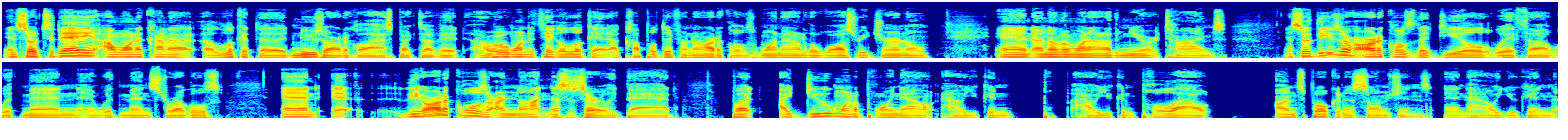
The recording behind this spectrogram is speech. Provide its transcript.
And so today I want to kind of uh, look at the news article aspect of it. I want to take a look at a couple different articles, one out of the Wall Street Journal and another one out of the New York Times. And so these are articles that deal with uh, with men and with men's struggles. And it, the articles are not necessarily bad, but I do want to point out how you can how you can pull out unspoken assumptions and how you can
